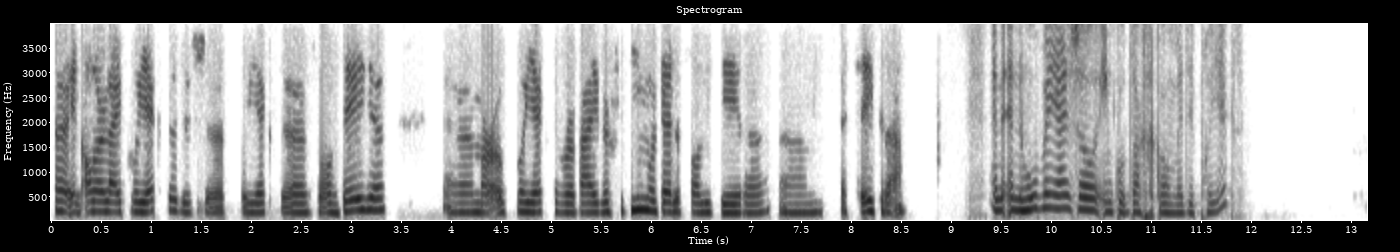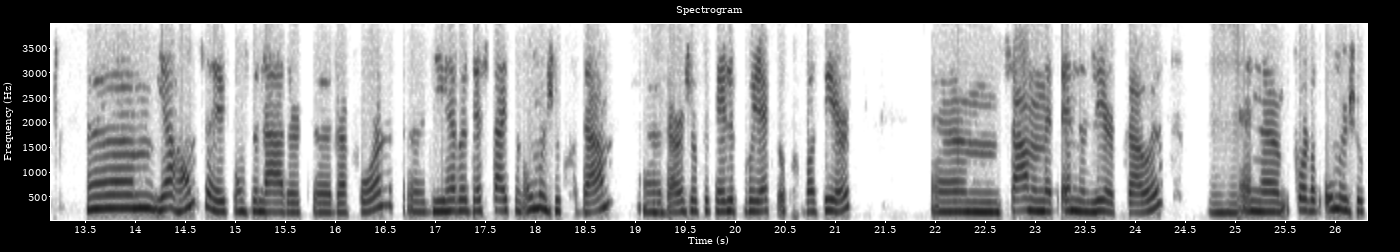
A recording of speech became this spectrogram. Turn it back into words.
in allerlei projecten. Dus projecten zoals deze, maar ook projecten waarbij we verdienmodellen valideren, ehm et cetera. En, en hoe ben jij zo in contact gekomen met dit project? Ehm, ja, Hanse heeft ons benaderd eh, daarvoor. Eh, die hebben destijds een onderzoek gedaan. Eh, Mhm. Daar is ook het hele project op gebaseerd. Ehm, samen met Enden Leer trouwens. Mhm. En eh, voor dat onderzoek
